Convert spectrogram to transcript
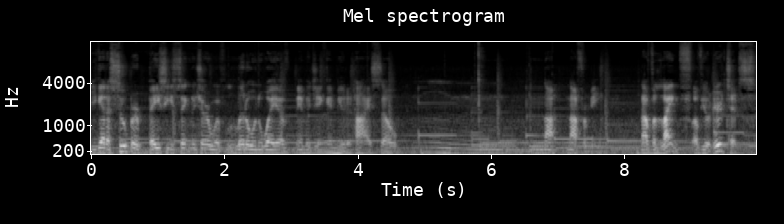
you get a super bassy signature with little in the way of imaging and muted highs. So, mm, not not for me. Now the length of your ear tips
